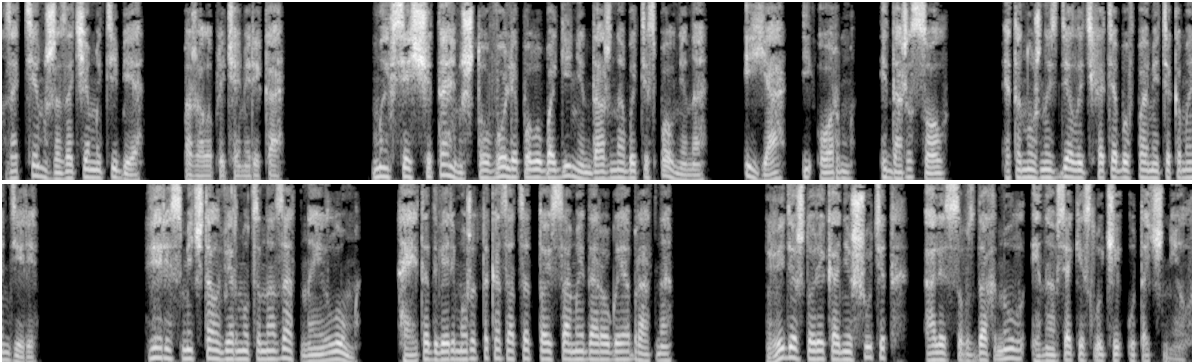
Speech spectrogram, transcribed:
Затем же, зачем и тебе, пожала плечами река. Мы все считаем, что воля полубогини должна быть исполнена. И я, и Орм, и даже Сол. Это нужно сделать хотя бы в память о командире. Верес мечтал вернуться назад на Илум, а эта дверь может оказаться той самой дорогой обратно. Видя, что река не шутит, Алис вздохнул и на всякий случай уточнил.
